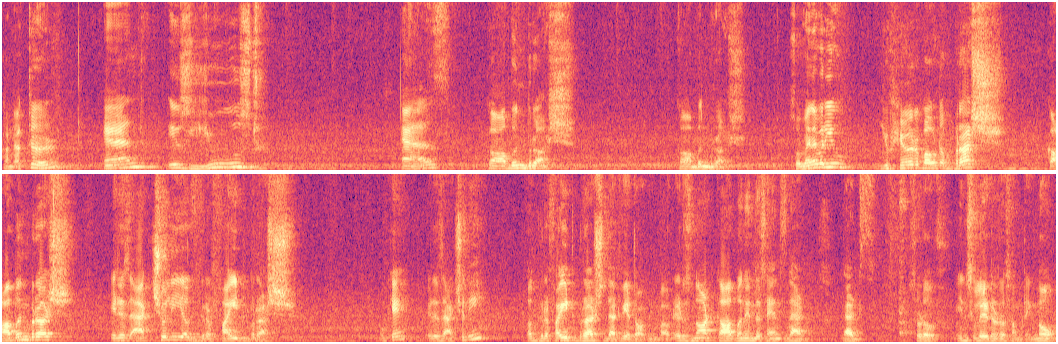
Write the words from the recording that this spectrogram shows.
conductor and is used as carbon brush. Carbon brush. So whenever you you hear about a brush, carbon brush, it is actually a graphite brush. Okay, it is actually a graphite brush that we are talking about. It is not carbon in the sense that that's sort of insulated or something. No,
